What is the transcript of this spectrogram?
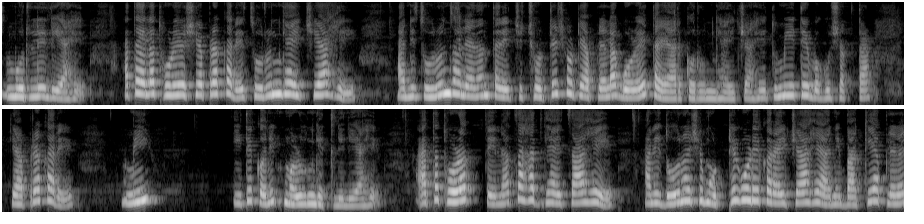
मुरलेली आहे. आता याला थोडी अशा प्रकारे चुरून घ्यायची आहे आणि चुरून झाल्यानंतर याचे छोटे छोटे आपल्याला गोळे तयार करून घ्यायचे आहे. तुम्ही इथे बघू शकता या प्रकारे मी इथे कणिक मळून घेतलेली आहे. आता थोडा तेलाचा हात घ्यायचा आहे. आणि दोन असे मोठे गोळे करायचे आहे आणि बाकी आपल्याला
